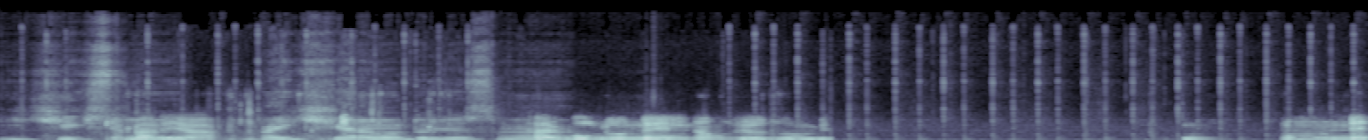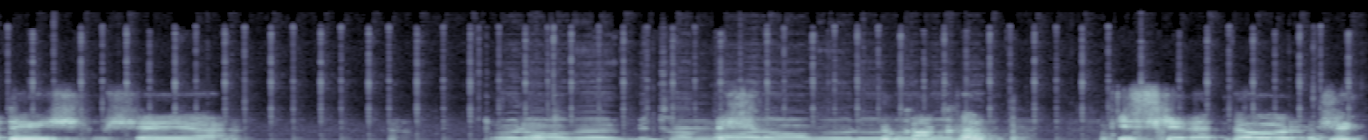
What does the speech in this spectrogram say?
2x geber diyor. ya. Ha iki kere mi öldüreceğiz? Ha. Her bulduğunda eline alıyor zombi. Oğlum ne değişik bir şey ya. Öyle abi. Bir tane daha öyle abi. Öyle öyle Şu kanka öyle. iskeletle örümcek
